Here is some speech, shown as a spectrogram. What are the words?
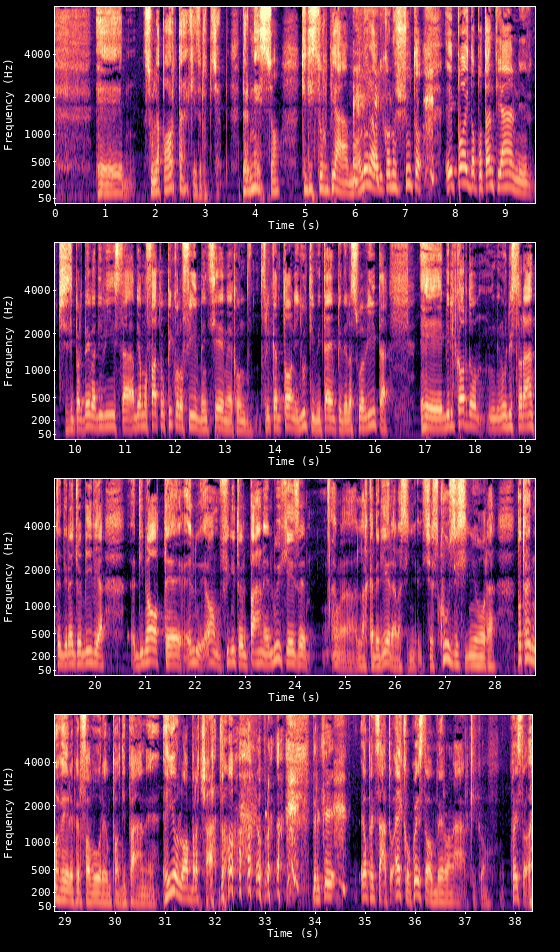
e sulla porta chiesero cioè, permesso? Ti disturbiamo. Allora ho riconosciuto e poi dopo tanti anni ci si perdeva di vista. Abbiamo fatto un piccolo film insieme con Fricantoni gli ultimi tempi della sua vita. E mi ricordo in un ristorante di Reggio Emilia eh, di notte e lui ho finito il pane e lui chiese la cameriera la signora, dice scusi signora potremmo avere per favore un po' di pane. E io l'ho abbracciato. Perché ho pensato ecco questo è un vero anarchico. Questo,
